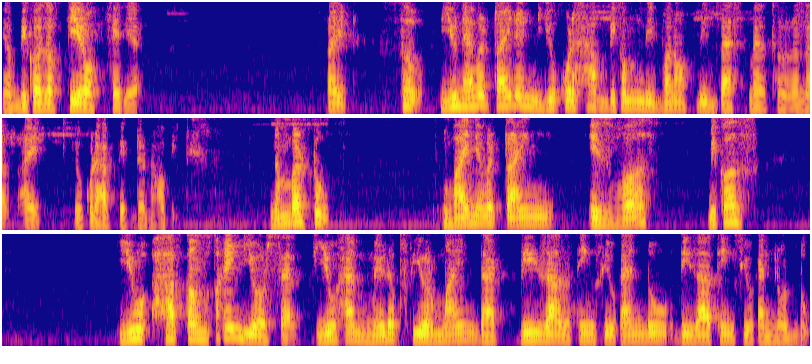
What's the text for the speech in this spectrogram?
yeah, because of fear of failure, right? So you never tried and you could have become the one of the best marathon runner, right? You could have picked an hobby. Number two, why never trying is worse because you have confined yourself. You have made up your mind that these are the things you can do these are things you cannot do.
